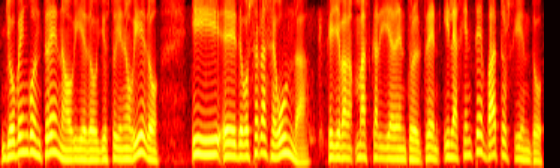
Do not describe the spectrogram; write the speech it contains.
Yo vengo en tren a Oviedo, yo estoy en Oviedo, y debo ser la segunda que lleva mascarilla dentro del tren y la gente va tosiendo.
